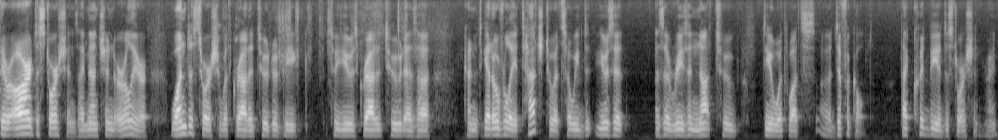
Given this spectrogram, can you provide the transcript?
there are distortions. I mentioned earlier, one distortion with gratitude would be to use gratitude as a kind of to get overly attached to it, so we d- use it as a reason not to deal with what's uh, difficult. That could be a distortion, right?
